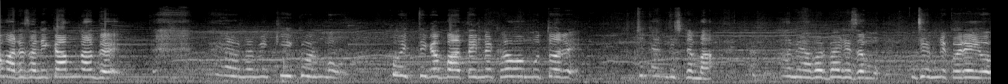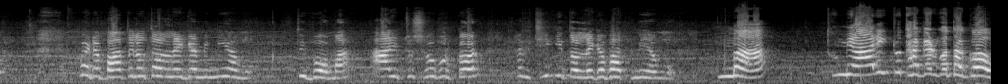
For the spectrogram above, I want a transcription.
আমার জানি কাম না দেয়। আমি কি করব কই থেকে বাতাই না খাওয়ামু তোরে? তুই কান্দিস না মা। আমি আবার বাইরে যাব। যেমনি করেই হোক। কয়টা এলো তোর লেগে আমি নিয়ে আমু। তুই বৌমা আর একটু সবর কর। আমি ঠিকই তোর লেগে ভাত নিয়ে আমু। মা তুমি আর একটু থাকার কথা কও।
